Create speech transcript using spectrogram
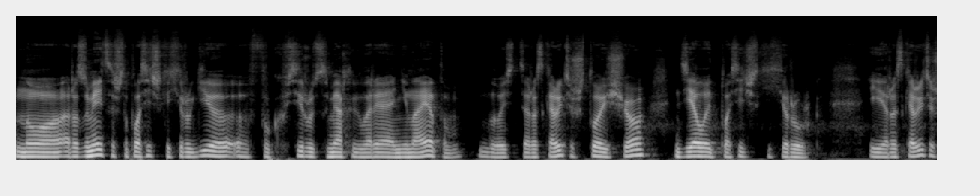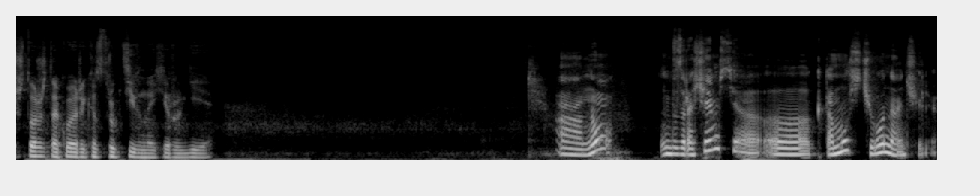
Но разумеется, что пластическая хирургия э, фокусируется, мягко говоря, не на этом. То есть расскажите, что еще делает пластический хирург. И расскажите, что же такое реконструктивная хирургия. А, ну, возвращаемся э, к тому, с чего начали.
